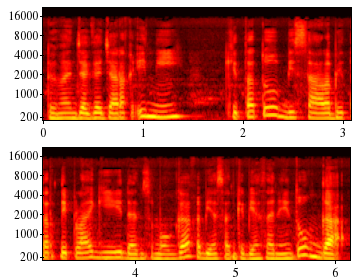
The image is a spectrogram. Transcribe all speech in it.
Dengan jaga jarak ini kita tuh bisa lebih tertib lagi. Dan semoga kebiasaan-kebiasaan itu nggak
